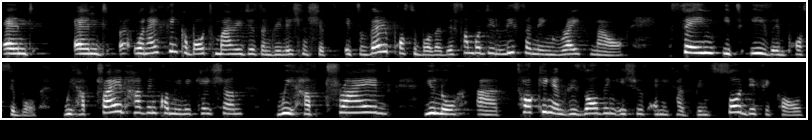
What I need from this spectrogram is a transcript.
And and uh, when I think about marriages and relationships, it's very possible that there's somebody listening right now saying it is impossible. We have tried having communication, we have tried, you know, uh, talking and resolving issues, and it has been so difficult,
